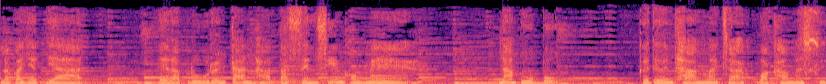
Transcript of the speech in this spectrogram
แล้วก็ญาติญาติได้รับรู้เรื่องการผ่าตัดเส้นเสียงของแม่นาบูบุ ก็เดินทางมาจากวาคามาสึ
